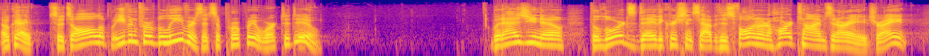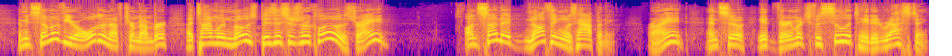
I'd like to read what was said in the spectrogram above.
Okay, so it's all, even for believers, that's appropriate work to do. But as you know, the Lord's Day, the Christian Sabbath, has fallen on hard times in our age, right? I mean, some of you are old enough to remember a time when most businesses were closed, right? On Sunday, nothing was happening, right? And so it very much facilitated resting.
